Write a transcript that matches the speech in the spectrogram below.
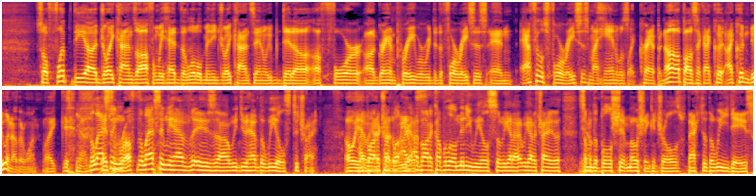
So flip the uh, Joy Cons off, and we had the little mini Joy Cons in. We did a, a four uh, Grand Prix where we did the four races, and after those four races, my hand was like cramping up. I was like, I could I couldn't do another one. Like, Yeah, the last it's thing rough. the last thing we have is uh, we do have the wheels to try. oh yeah, I bought a couple. I, I bought a couple little mini wheels, so we gotta we gotta try the, some Yeah. of the bullshit motion controls. Back to the Wii days.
